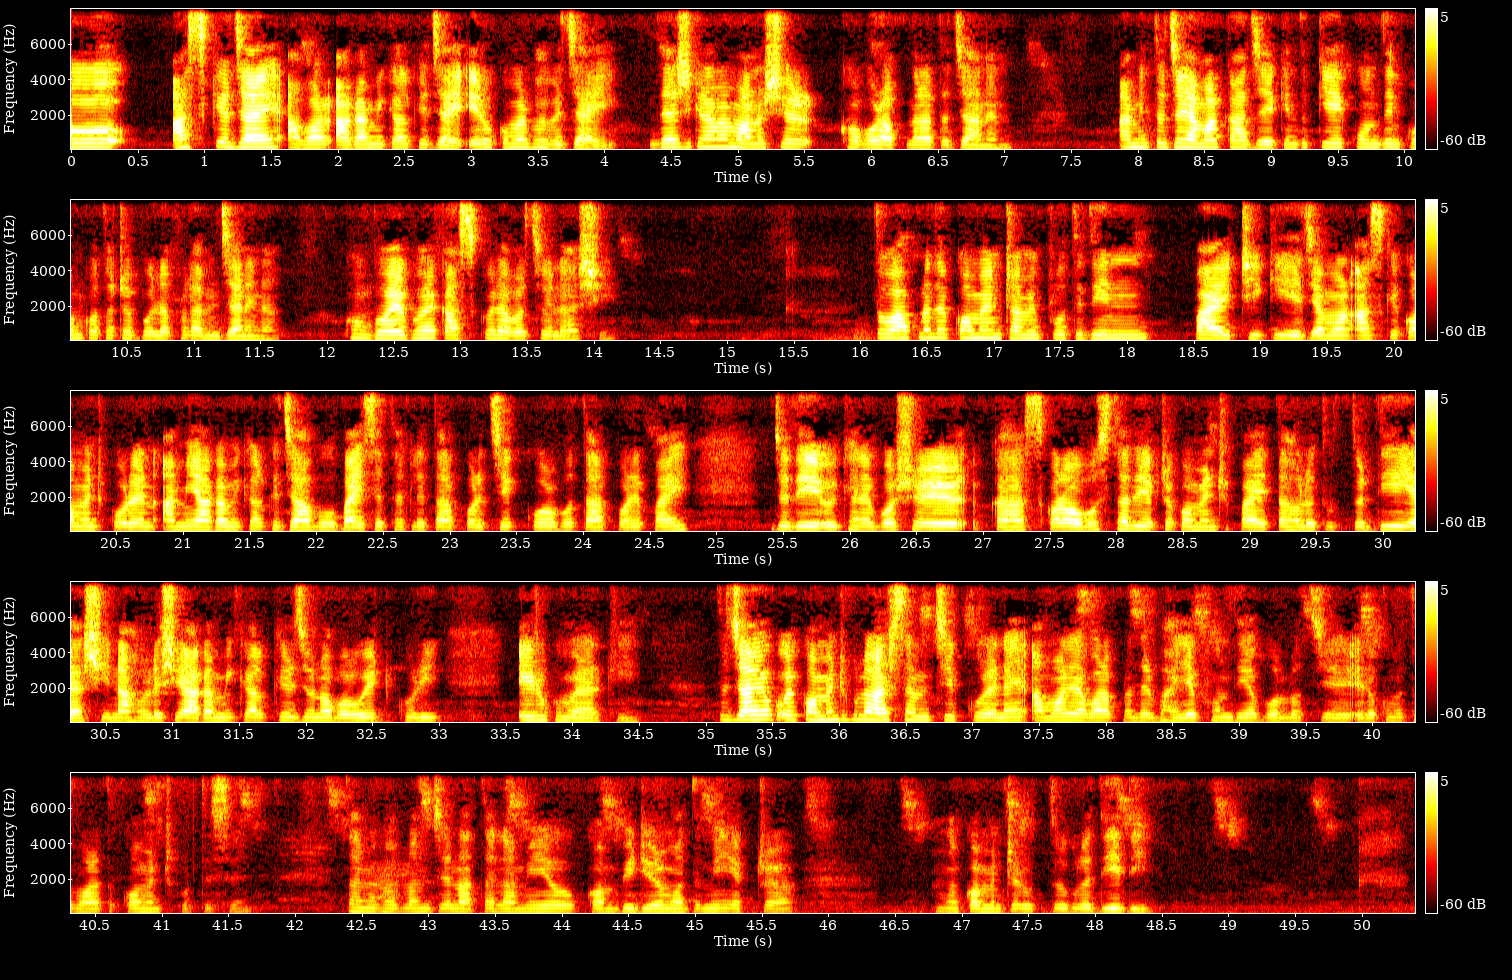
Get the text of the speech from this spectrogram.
আজকে যাই, আবার আগামীকালকে যাই, এরকমের ভাবে যাই। দেশ গ্রামের মানুষের খবর আপনারা তো জানেন। আমি তো যাই আমার কাজে, কিন্তু কে কোন দিন কোন কথাটা বলে ফেলে আমি জানি না। খুব ভয়ে ভয়ে কাজ করে আবার চলে আসি। তো আপনাদের কমেন্ট আমি প্রতিদিন পাই ঠিকই, যেমন আজকে কমেন্ট করেন, আমি আগামীকালকে যাব বাইসে থাকলে তারপরে চেক করব, তারপরে পাই। যদি ওইখানে বসে কাজ করা অবস্থা দিয়ে একটা কমেন্ট পাই, তাহলে তো উত্তর দিয়েই আসি। না হলে সে আগামীকালকের জন্য আবার ওয়েট করি। এরকমের আর কি। তো যাই হোক, ওই কমেন্টগুলো আসছে, আমি চেক করে নেই। আমার আবার আপনাদের ভাইয়া ফোন দিয়ে বলল যে, এরকমই তোমার তো কমেন্ট করতেছে। তো আমি ভাবলাম যে, না, তাহলে আমিও কম ভিডিওর মাধ্যমেই একটা কমেন্টের উত্তরগুলো দিয়ে দিই।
